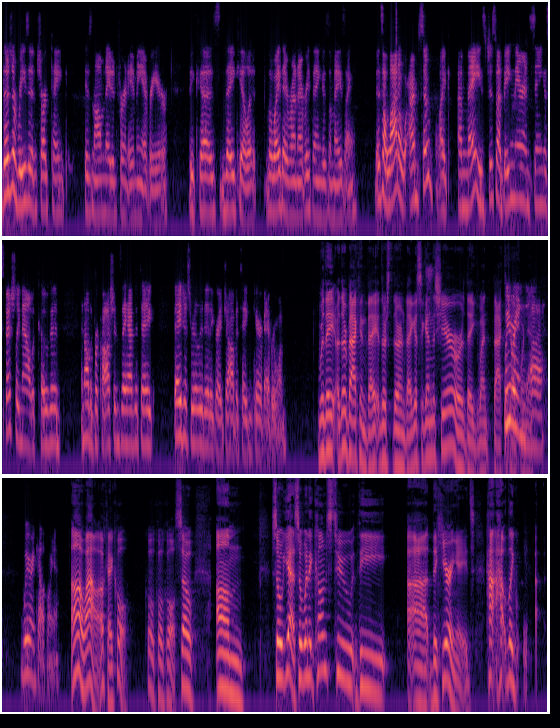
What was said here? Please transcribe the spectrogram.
there's a reason Shark Tank is nominated for an Emmy every year because they kill it. The way they run everything is amazing. It's a lot of. I'm so like amazed just by being there and seeing, especially now with COVID and all the precautions they have to take. They just really did a great job of taking care of everyone. Were they? Are they back in Vegas? They're, they're in Vegas again this year, or they went back? to We were in. Uh, we were in California. Oh wow. Okay. Cool. Cool. Cool. Cool. So, um, so yeah. So when it comes to the uh the hearing aids, how how like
